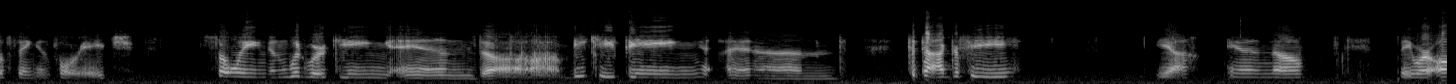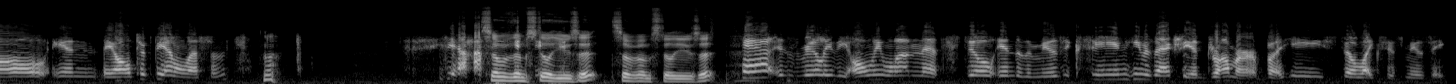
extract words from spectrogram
of thing in 4-H, sewing and woodworking and uh, beekeeping and photography. Yeah, and uh, they were all in. They all took piano lessons. Huh. Yeah. Some of them still use it. Some of them still use it. Pat is really the only one that's still into the music scene. He was actually a drummer, but he still likes his music.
